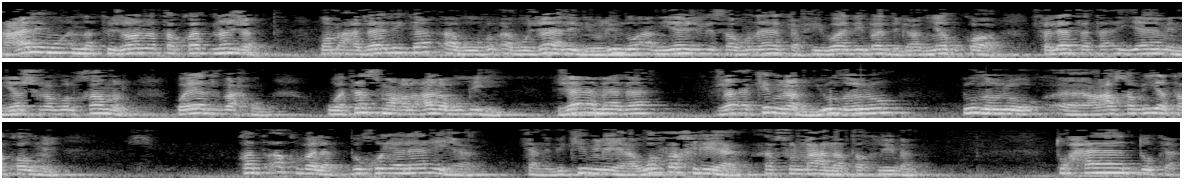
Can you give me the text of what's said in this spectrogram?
علموا أن التجارة قد نجت. ومع ذلك أبو, أبو جهل يريد أن يجلس هناك في وادي بدر أن يبقى ثلاثة أيام يشرب الخمر ويذبح وتسمع العرب به. جاء ماذا؟ جاء كبرا يظهر يظهر عصبية قومه. قد أقبلت بخيلائها. يعني بكبرها وفخرها نفس المعنى تقريبا. تحادك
